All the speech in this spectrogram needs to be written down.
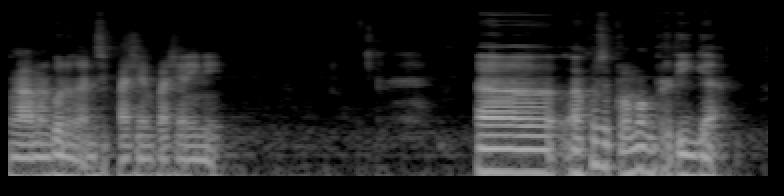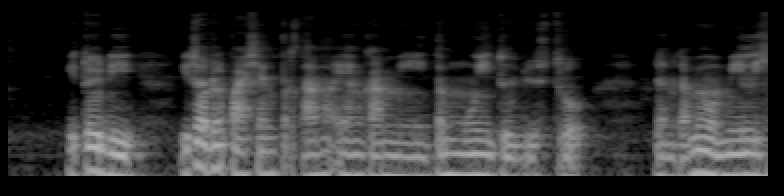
pengalamanku dengan si pasien-pasien ini. Uh, aku sekelompok bertiga. Itu di itu adalah pasien pertama yang kami temui itu justru. Dan kami memilih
